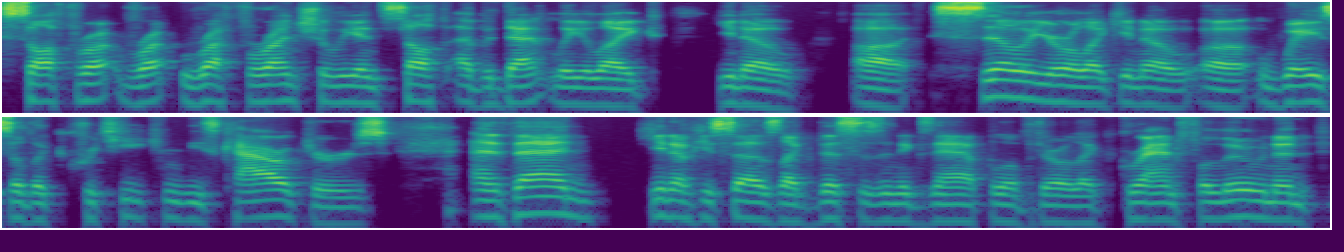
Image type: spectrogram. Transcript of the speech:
self referentially and self evidently like you know uh silly or like you know uh ways of like critiquing these characters and then you know he says like this is an example of their like granfalloon and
